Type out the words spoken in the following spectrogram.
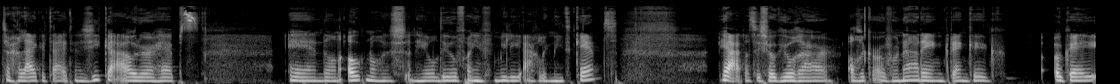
Tegelijkertijd een zieke ouder hebt. En dan ook nog eens een heel deel van je familie eigenlijk niet kent ja, dat is ook heel raar. Als ik erover nadenk, denk ik: oké,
